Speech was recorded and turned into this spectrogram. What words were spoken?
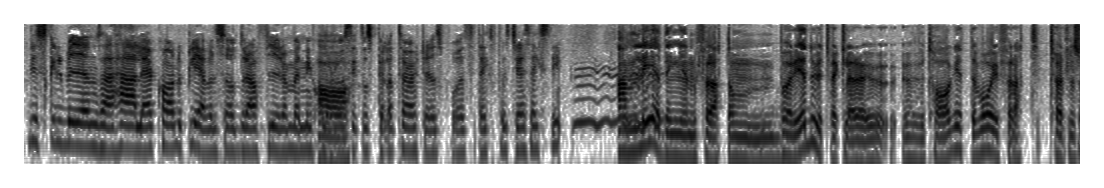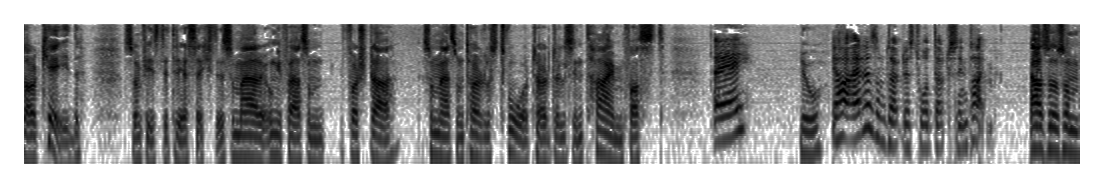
Det skulle bli en så här härlig arkadupplevelse att dra fyra människor Ja. och sitta och spela Turtles på sitt Xbox 360. Anledningen för att de började utveckla det över- överhuvudtaget det var ju för att Turtles Arcade som finns till 360 som är ungefär som första, som är som Turtles 2, Turtles in Time fast Nej. jo, Jaha, är det som Turtles 2 Turtles in Time? Alltså som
